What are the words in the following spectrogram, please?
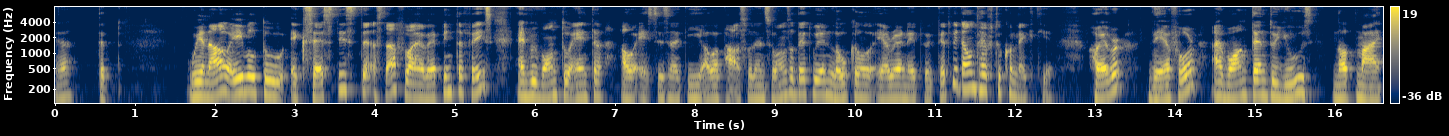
yeah that we are now able to access this stuff via web interface and we want to enter our SSID, our password and so on so that we're in local area network that we don't have to connect here. However, therefore, I want then to use not my,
